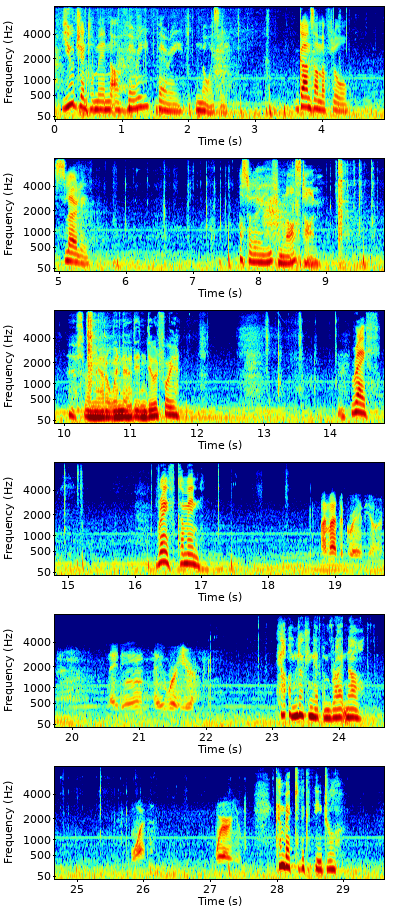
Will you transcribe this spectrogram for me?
You gentlemen are very, very noisy. Guns on the floor. Slowly. Must have known you from last time. Uh, Throw me out a window didn't do it for you? Rafe. Rafe, come in. I'm at the graveyard. Nadine, hey, we're here. Yeah, I'm looking at them right now. What? Where are you? Come back to the cathedral.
